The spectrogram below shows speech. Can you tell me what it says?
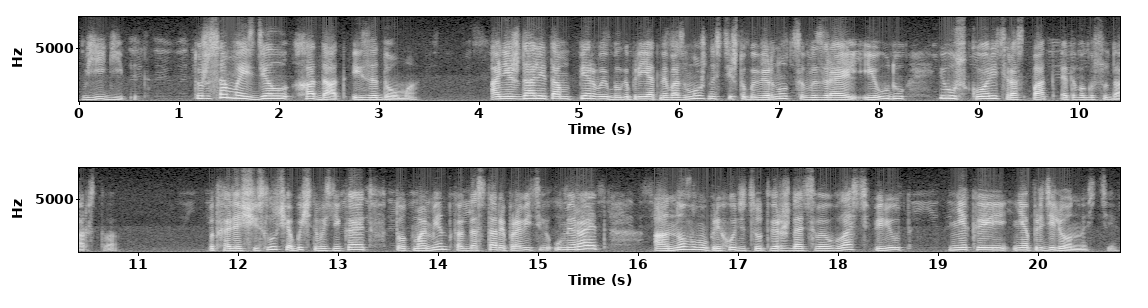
в Египет. То же самое сделал Хадад из Эдома. Они ждали там первой благоприятной возможности, чтобы вернуться в Израиль Иуду и ускорить распад этого государства. Подходящий случай обычно возникает в тот момент, когда старый правитель умирает, а новому приходится утверждать свою власть в период некой неопределенности.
